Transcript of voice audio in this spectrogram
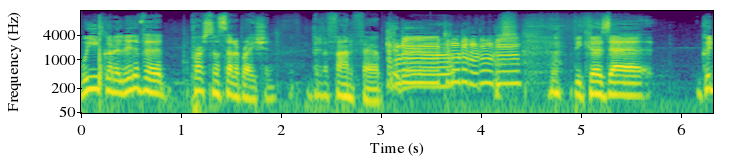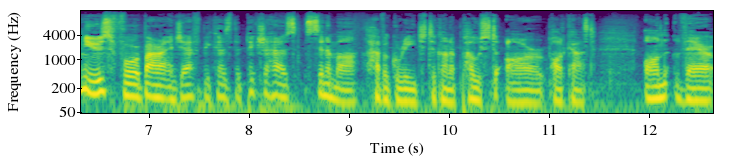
we've got a bit of a personal celebration, a bit of a fanfare. because uh, good news for Barra and Geoff, because the Picture House Cinema have agreed to kind of post our podcast on their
